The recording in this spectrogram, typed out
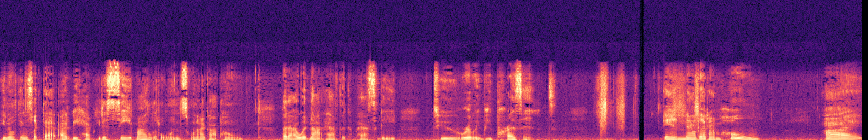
you know, things like that. I'd be happy to see my little ones when I got home, but I would not have the capacity to really be present. And now that I'm home, I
